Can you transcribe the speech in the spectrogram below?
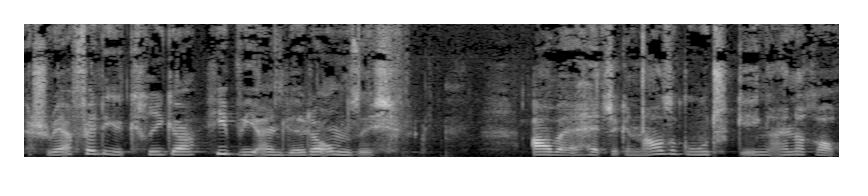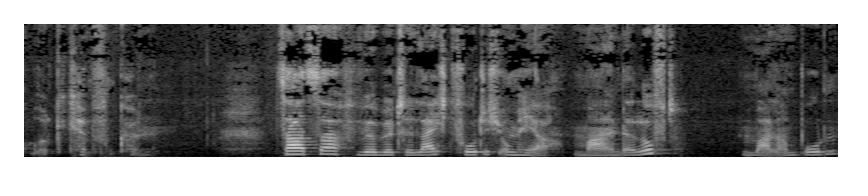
Der schwerfällige Krieger hieb wie ein Wilder um sich, aber er hätte genauso gut gegen eine Rauchwolke kämpfen können. Zaza wirbelte leichtfotig umher, mal in der Luft, mal am Boden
